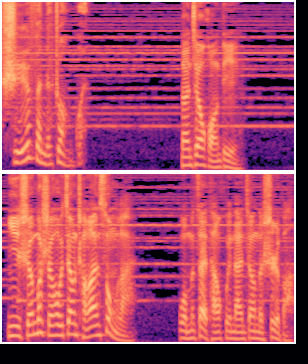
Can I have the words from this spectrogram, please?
十分的壮观。南疆皇帝，你什么时候将长安送来？我们再谈回南疆的事吧。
